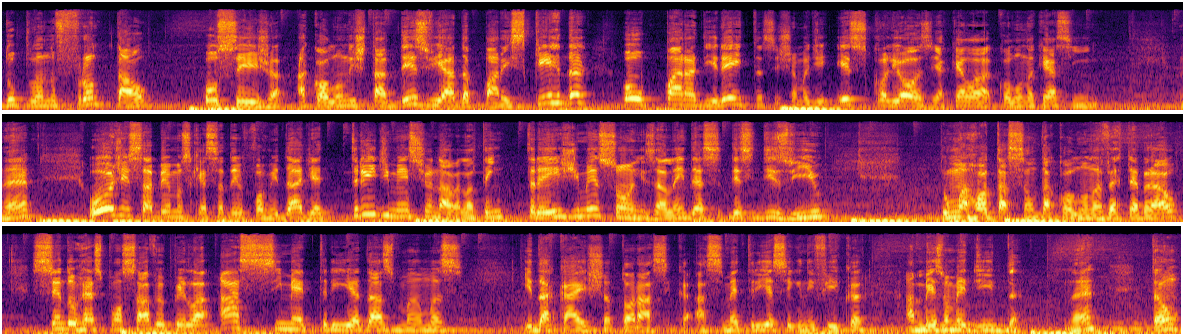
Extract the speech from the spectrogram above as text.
do plano frontal, ou seja, a coluna está desviada para a esquerda ou para a direita, se chama de escoliose, aquela coluna que é assim, né? Hoje sabemos que essa deformidade é tridimensional, ela tem três dimensões, além desse, desse desvio, uma rotação da coluna vertebral, sendo responsável pela assimetria das mamas e da caixa torácica. Assimetria significa a mesma medida, né? Então,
